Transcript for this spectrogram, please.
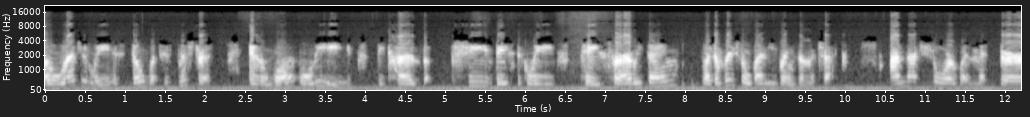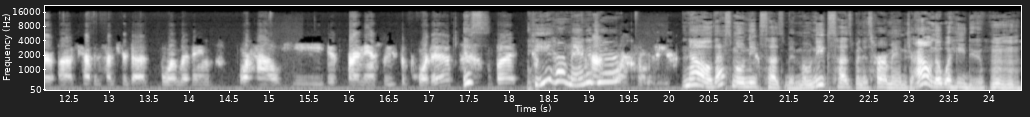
allegedly is still with his mistress and won't leave because she basically pays for everything. Like I'm pretty sure Wendy brings in the check. I'm not sure what Mr. Uh, Kevin Hunter does for a living or how he is financially supportive, Is but he her manager? not going to leave. No, that's Monique's husband. Monique's husband is her manager. I don't know what he do. Mm-mm.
